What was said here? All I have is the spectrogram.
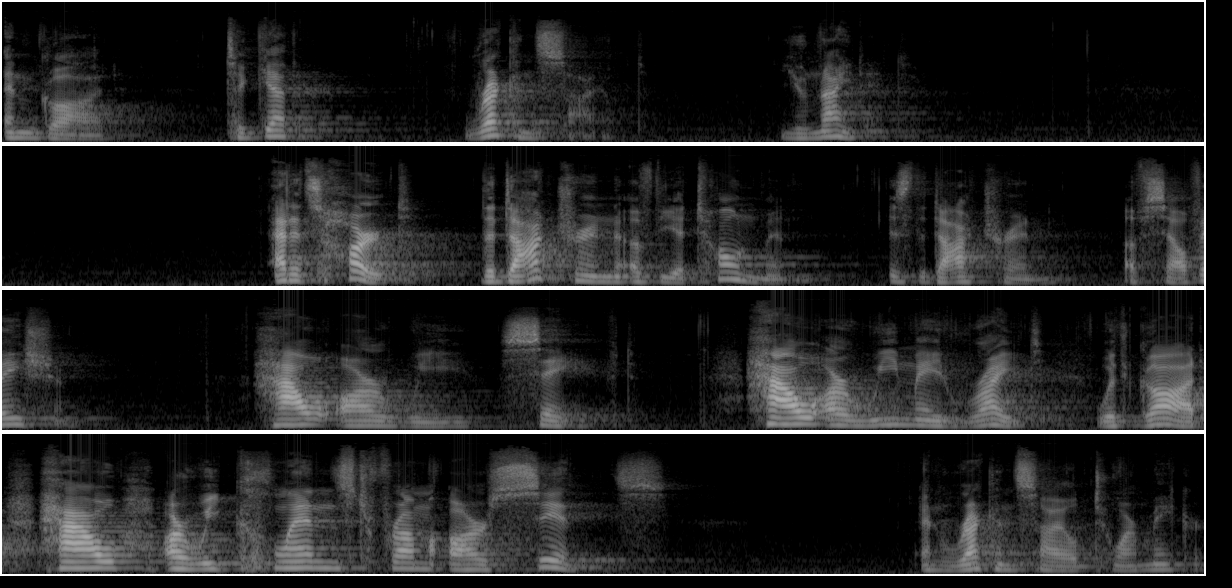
and God together, reconciled, united. At its heart, the doctrine of the atonement is the doctrine of salvation. How are we saved? How are we made right with God? How are we cleansed from our sins and reconciled to our Maker?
